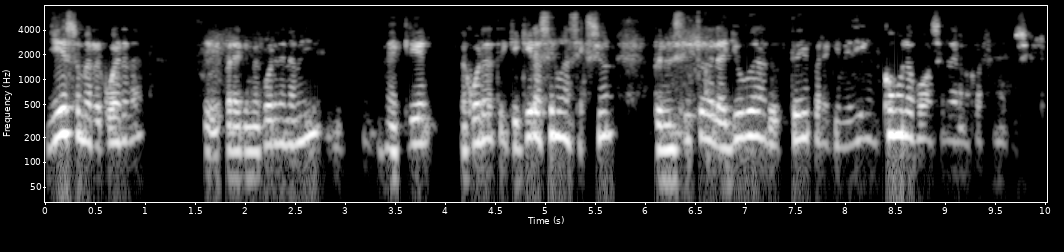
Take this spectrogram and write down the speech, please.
Y eso me recuerda, eh, para que me acuerden a mí, me escriben, acuérdate que quiero hacer una sección, pero necesito de la ayuda de ustedes para que me digan cómo la puedo hacer de la mejor forma posible.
